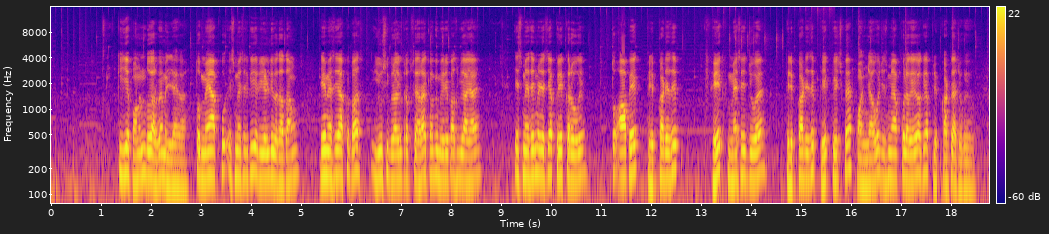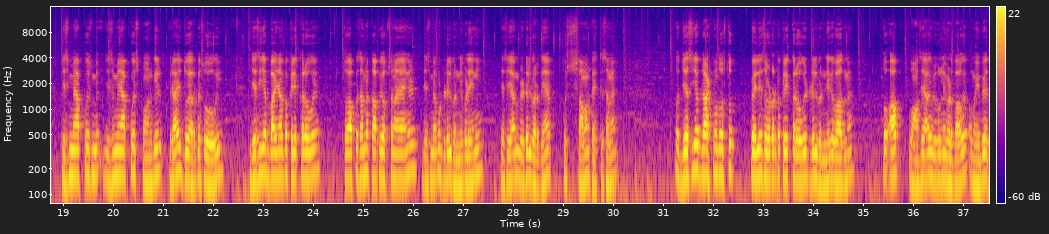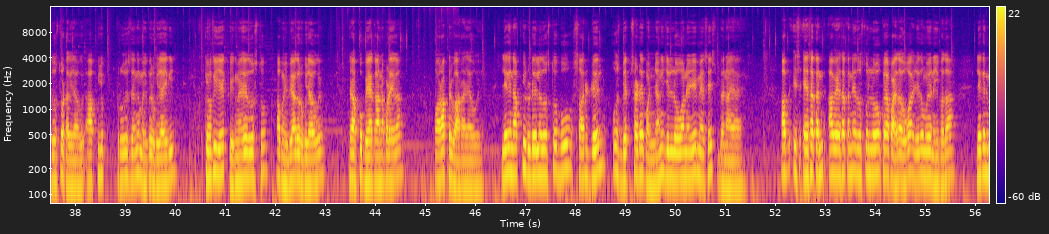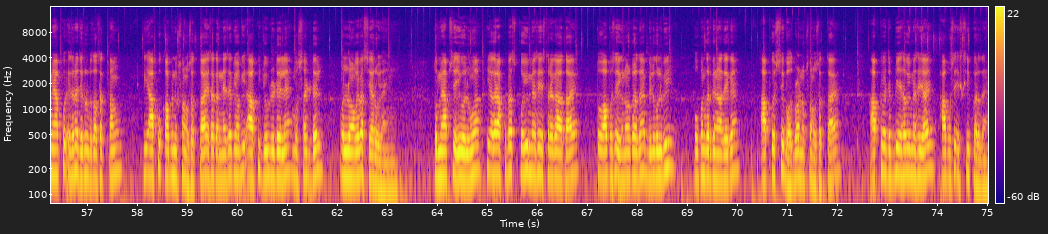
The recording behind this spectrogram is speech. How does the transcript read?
कि ये फ़ोन दो हज़ार रुपये मिल जाएगा। तो मैं आपको इस मैसेज की रियलिटी बताता हूँ। ये मैसेज आपके पास यू सी की तरफ़ से आ रहा है, क्योंकि मेरे पास भी आया है। इस मैसेज में जैसे आप क्लिक करोगे तो आप एक फ्लिपकार्ट जैसे फेक मैसेज जो है फ्लिपकार्ट जैसे फेक पेज पर पहुँच जाओगे, जिसमें आपको लगेगा कि आप फ्लिपकार्ट आ चुके हो। जिसमें आपको इसमें, जिसमें आपको इस फ़ोन की प्राइस दो हज़ार रुपये शो होगी। जैसे ही आप बाई नाव पर क्लिक करोगे तो आपके सामने काफ़ी ऑप्शन आ जाएँगे, जिसमें आपको डिटेल भरनी पड़ेगी। जैसे हम डिटेल भरते हैं, कुछ सामान खरीदते समय। तो जैसे ही आप लास्ट में दोस्तों, पहले इस ऑर्डर पर क्लिक करोगे डिटेल भरने के बाद में तो आप वहाँ से आगे बिल्कुल नहीं बढ़ पाओगे और वहीं पे दोस्तों अटक जाओगे। आपकी जो प्रोसेस देंगे, वहीं पे रुक जाएगी। क्योंकि ये एक फेक मैसेज है दोस्तों, आप वहीं पे आकर रुक जाओगे। फिर आपको बैक आना पड़ेगा और आप फिर बाहर आ जाओगे। लेकिन आपकी डिटेल है दोस्तों, वो सारी डिटेल उस वेबसाइट पर पहुँच जाएँगी जिन लोगों ने ये मैसेज बनाया है। अब इस, ऐसा कर अब ऐसा करने दोस्तों उन लोगों को क्या फ़ायदा होगा? ये तो मुझे नहीं पता। लेकिन मैं आपको इतना ज़रूर बता सकता हूँ कि आपको काफ़ी नुकसान हो सकता है ऐसा करने से, क्योंकि आपकी जो भी डिटेल हैं, वो सारी डिटेल उन लोगों के पास शेयर हो जाएँगी। तो मैं आपसे यही बोलूँगा कि अगर आपके पास कोई मैसेज इस तरह का आता है तो आप उसे इग्नोर कर दें, बिल्कुल भी ओपन करके ना देखें। आपको इससे बहुत बड़ा नुकसान हो सकता है। आपके पास जब भी ऐसा कोई मैसेज आए, आप उसे स्किप कर दें।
